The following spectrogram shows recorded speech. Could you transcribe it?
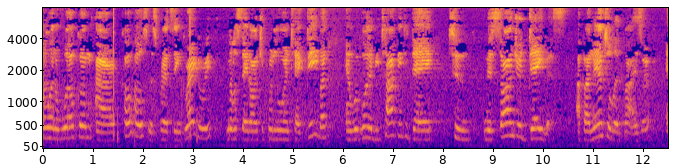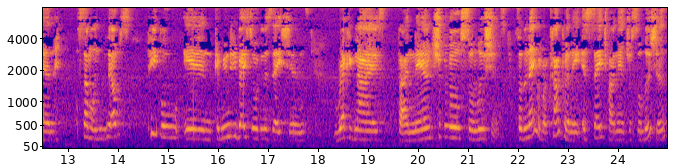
I want to welcome our co-host, Ms. Francine Gregory, real estate entrepreneur and tech diva, and we're going to be talking today to Ms. Saundra Davis, a financial advisor and someone who helps people in community-based organizations recognize financial solutions. So the name of her company is Sage Financial Solutions,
